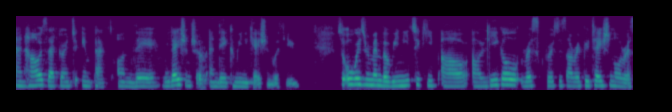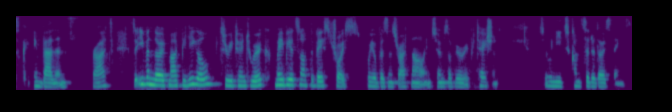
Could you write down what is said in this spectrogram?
And how is that going to impact on their relationship and their communication with you? So always remember we need to keep our, our legal risk versus our reputational risk in balance right? So even though it might be legal to return to work, maybe it's not the best choice for your business right now in terms of your reputation. So we need to consider those things.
